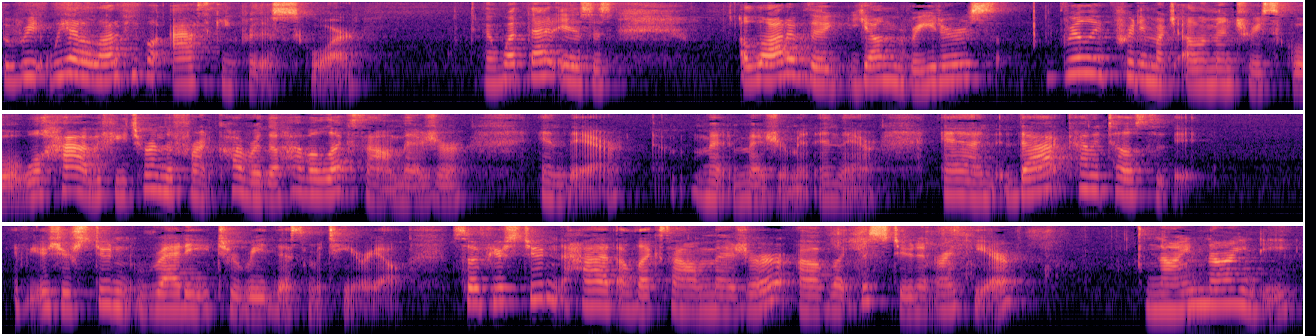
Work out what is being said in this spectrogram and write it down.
we had a lot of people asking for this score. And what that is, is a lot of the young readers, really pretty much elementary school, will have, if you turn the front cover, they'll have a Lexile measure in there, me measurement in there. And that kind of tells if is your student ready to read this material. So if your student had a Lexile measure of like this student right here, 990.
